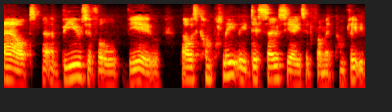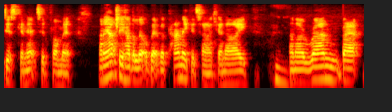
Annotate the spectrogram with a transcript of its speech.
out at a beautiful view. I was completely dissociated from it, completely disconnected from it. And I actually had a little bit of a panic attack and I hmm. and I ran back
